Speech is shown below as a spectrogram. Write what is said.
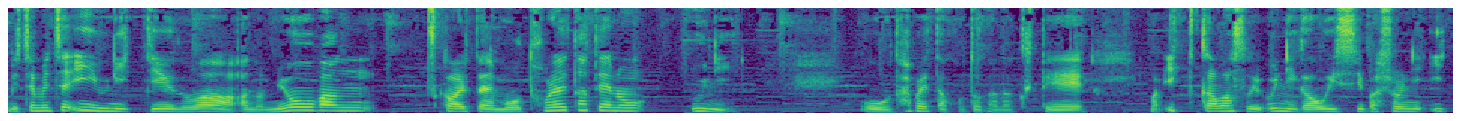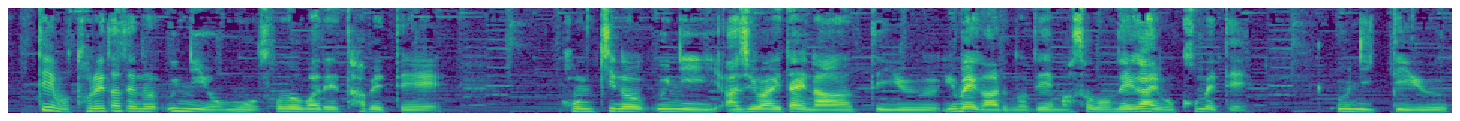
めちゃめちゃいいウニっていうのは、あの、明晩使われてないもう取れたてのウニを食べたことがなくて、まあ、いつかはそういうウニが美味しい場所に行ってもう取れたてのウニをもうその場で食べて本気のウニ味わいたいなっていう夢があるので、まあ、その願いを込めてウニっていう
